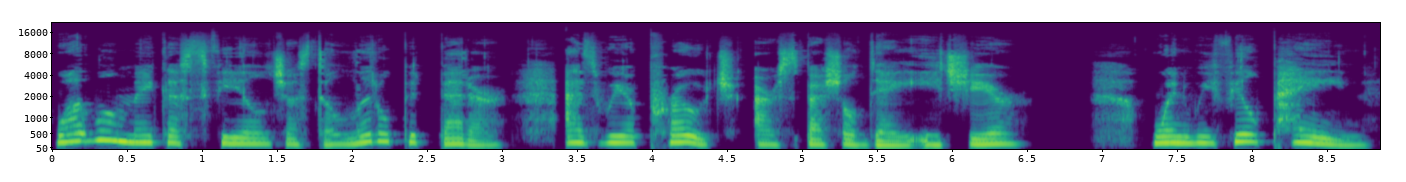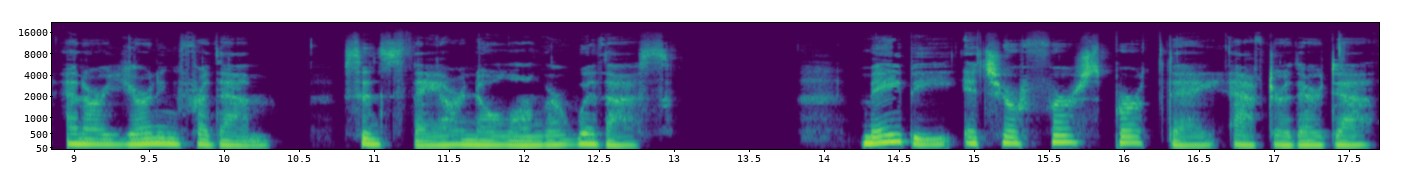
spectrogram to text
What will make us feel just a little bit better as we approach our special day each year? When we feel pain and are yearning for them since they are no longer with us. Maybe it's your first birthday after their death.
